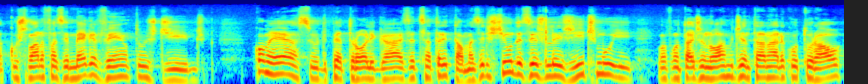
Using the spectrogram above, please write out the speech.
acostumada a fazer mega eventos de, de comércio, de petróleo e gás, etc. E tal. Mas eles tinham um desejo legítimo e uma vontade enorme de entrar na área cultural.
